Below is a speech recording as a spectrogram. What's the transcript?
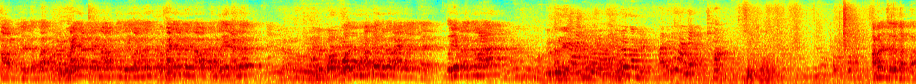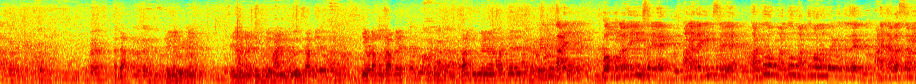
மாவட்டம் இருக்கப்பா மயிலாடுதுறை மாவட்டம் மயிலாடுதுறை மாவட்டம் ஒரு மக்கள் கூட வாய் வளர்க்கல குறிய வளர்க்கமாடா அமர்ச்சிருந்தப்பா அத்தா கையை விட்டு என்ன இப்படி வாங்கி சாப்பிடு. கீழே விடாம சாப்பிடு. சாப்பிட்டு உன் உடலையும் சரியில்லை மனதையும் சரியில்லை. மருத்துவம் மருத்துவம் மருத்துவம் தான் போயிட்டு இருக்குது ஆனா ரவசாமி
